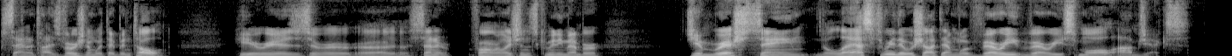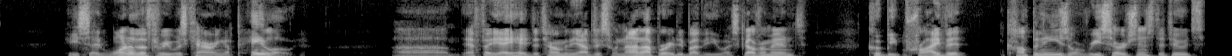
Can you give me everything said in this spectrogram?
sanitized version of what they've been told. Here is a, a Senate Foreign Relations Committee member Jim Risch saying the last three that were shot down were very very small objects. He said one of the three was carrying a payload. Uh, FAA had determined the objects were not operated by the U.S. government could be private companies or research institutes.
